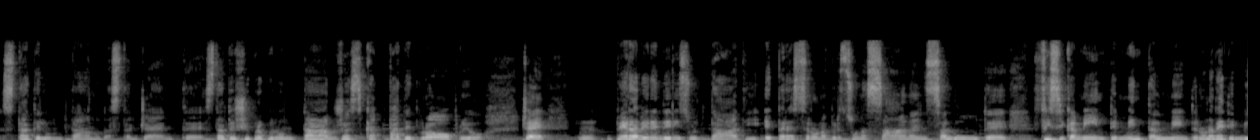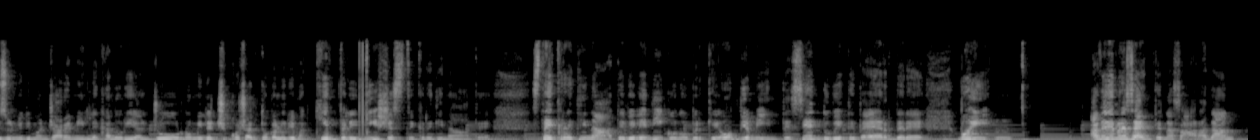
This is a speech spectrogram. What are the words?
state lontano da sta gente, stateci proprio lontano, cioè scappate proprio. Cioè, per avere dei risultati e per essere una persona sana, in salute, fisicamente, mentalmente, non avete bisogno di mangiare 1000 calorie al giorno, 1500 calorie, ma chi ve le dice ste cretinate? Ste cretinate ve le dicono perché ovviamente se dovete perdere voi mh, mm, avete presente Nasaradan?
